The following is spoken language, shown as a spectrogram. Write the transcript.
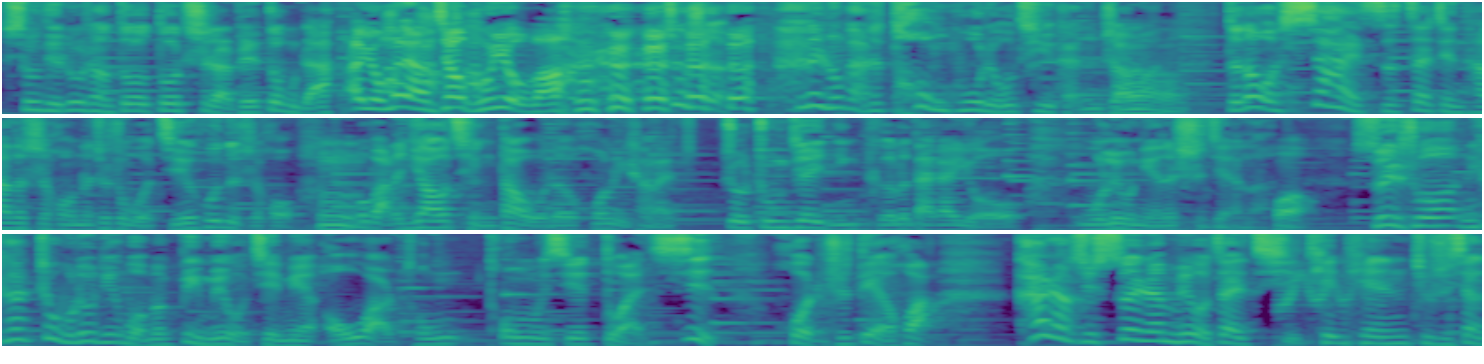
兄弟路上多多吃点，别冻着啊。哎呦，我们俩交朋友吧，就是那种感觉，痛哭流涕感觉，你知道吗？嗯等到我下一次再见他的时候呢，就是我结婚的时候，嗯我把他邀请到我的婚礼上来，就中间已经隔了大概有五六年的时间了。哇！所以说，你看这五六年我们并没有见面，偶尔通通一些短信或者是电话。看上去虽然没有在一起，天天就是像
